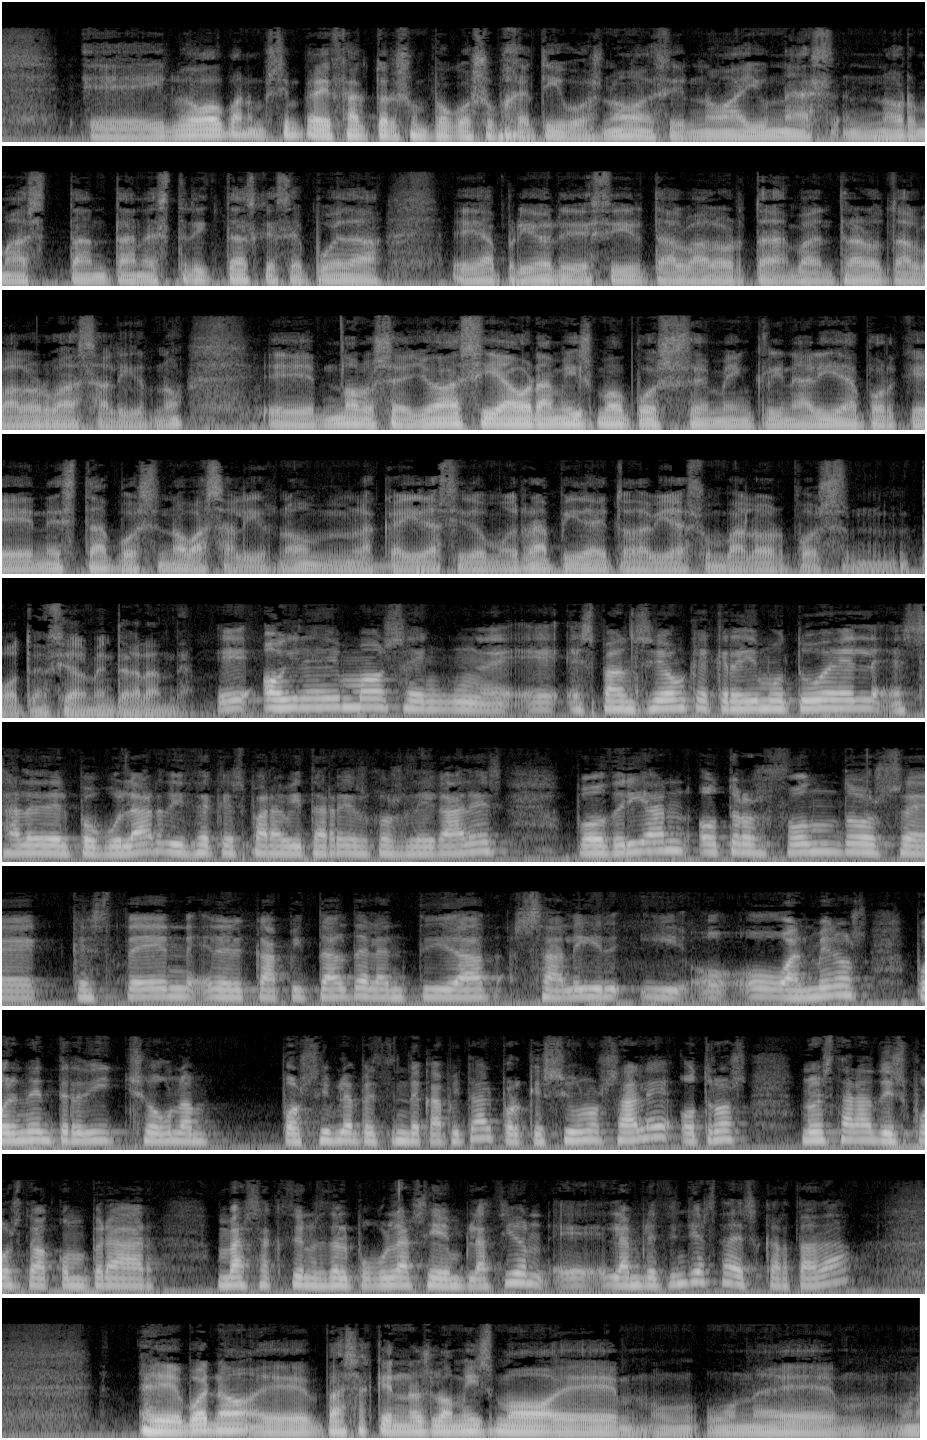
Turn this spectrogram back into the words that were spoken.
eh, y luego, bueno, siempre hay factores un poco subjetivos, ¿no? Es decir, no hay unas normas tan tan estrictas que se pueda eh, a priori decir tal valor va a entrar o tal valor va a salir, ¿no? Eh, no lo sé, yo así ahora mismo pues me inclinaría porque en esta pues no va a salir, ¿no? La caída ha sido muy rápida y todavía es un valor pues potencialmente grande. hoy leímos en expansión que Credit Mutuel sale del Popular, dice que es para evitar riesgos legales. ¿Podrían otros fondos que estén en el capital de la entidad salir y, o, al menos poner entredicho una posible ampliación de capital, porque si uno sale, otros no estarán dispuestos a comprar más acciones del Popular si hay inflación. Eh, ¿La ampliación ya está descartada? Eh, bueno, eh, pasa que no es lo mismo eh, un,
